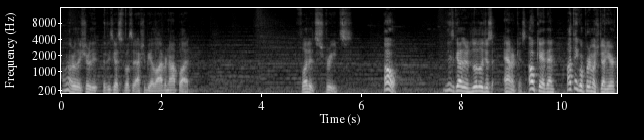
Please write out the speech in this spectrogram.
I'm not really sure if these guys are supposed to actually be alive or not, but... Flooded streets. Oh! These guys are literally just anarchists. Okay, then. I think we're pretty much done here.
